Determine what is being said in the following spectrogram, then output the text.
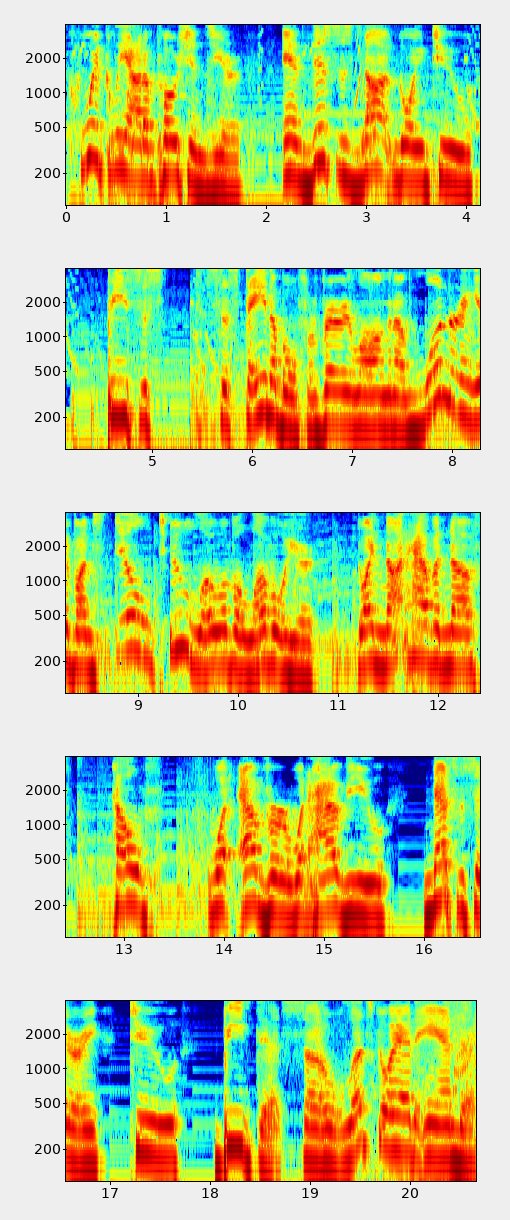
quickly out of potions here, and this is not going to be sustainable for very long and I'm wondering if I'm still too low of a level here. Do I not have enough health, whatever, what have you, necessary to beat this? So let's go ahead and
